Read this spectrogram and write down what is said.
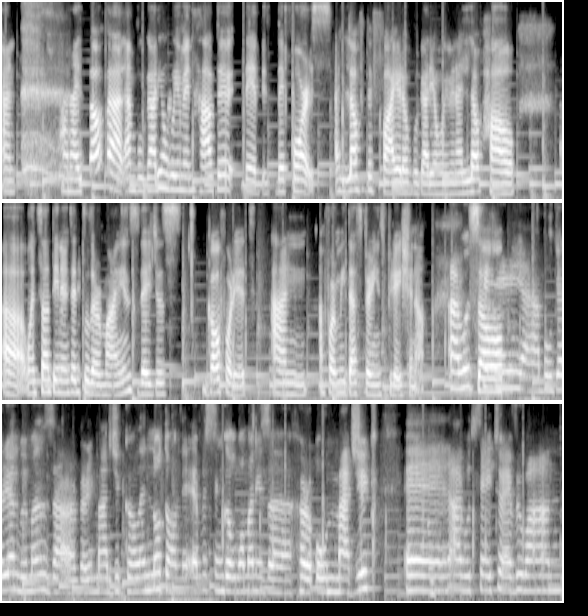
And and I love that. And Bulgarian women have the the, the force. I love the fire of Bulgarian women. I love how uh, when something enters into their minds they just go for it. And, and for me that's very inspirational. I would so, say yeah, Bulgarian women are very magical and not only every single woman is uh, her own magic and I would say to everyone,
